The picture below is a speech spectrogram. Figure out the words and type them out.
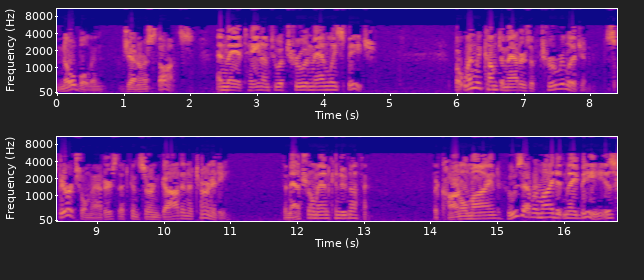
noble and generous thoughts, and may attain unto a true and manly speech. But when we come to matters of true religion, spiritual matters that concern God and eternity, the natural man can do nothing. The carnal mind, whose ever mind it may be, is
